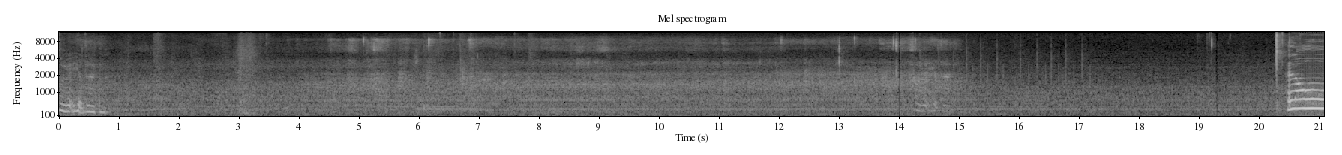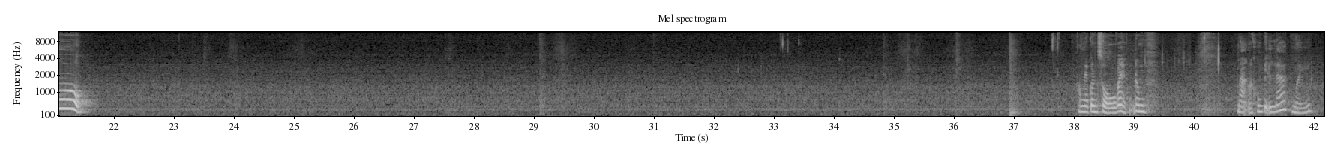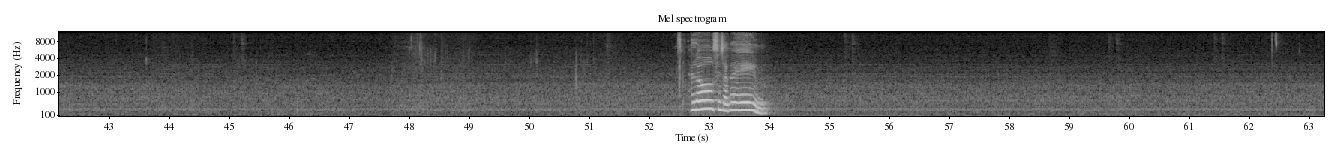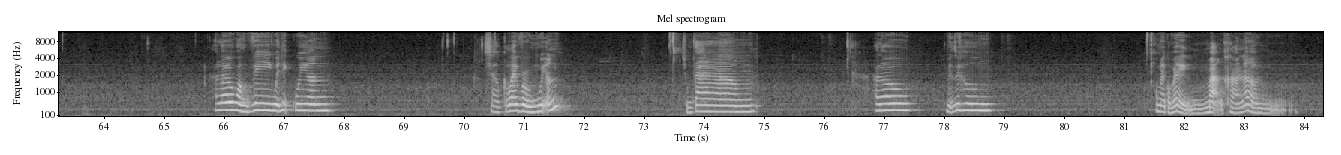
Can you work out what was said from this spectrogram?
Sao lại hiện ra cả? Sao lại hiện ra? Hello. Hôm nay con số về cũng đông. Mạng nó không bị lag mấy. Hello, xin chào các em. Hello Hoàng Vi, Nguyễn Thị Quyên. Chào Clever Nguyễn Chúng ta um, Hello Nguyễn Duy Hương. Hôm nay có vẻ mạng khá là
